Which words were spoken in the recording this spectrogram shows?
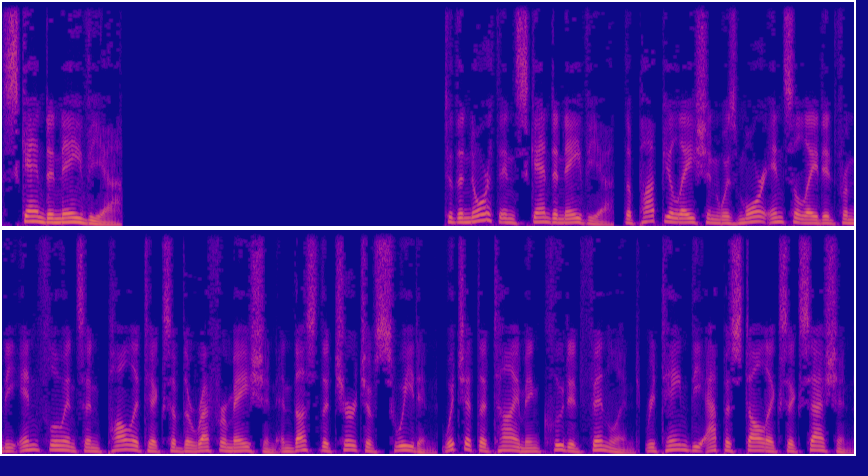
Scandinavia To the north in Scandinavia, the population was more insulated from the influence and politics of the Reformation and thus the Church of Sweden which at the time included Finland retained the apostolic succession,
